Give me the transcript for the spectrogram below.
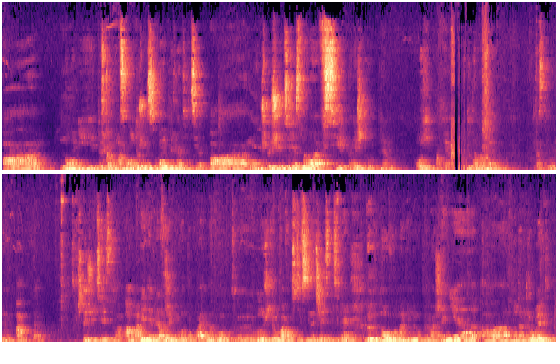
А, ну и, то есть, как бы Москву мы тоже не забываем, приходите. А, ну, что еще интересного, все, конечно, вот прям, ой, я туда обожаю, гастроли, а, да. Интересного? А, мобильное приложение. Вот буквально вот э, мы ждем в августе, в начале сентября, выход нового мобильного приложения а, под Android,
